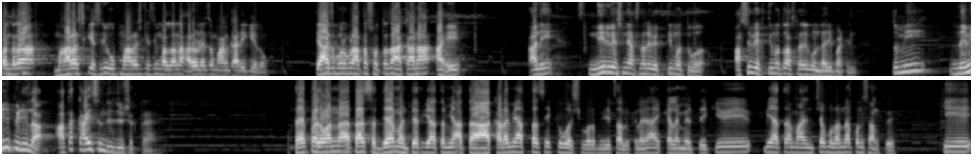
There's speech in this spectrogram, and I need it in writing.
पंधरा महाराज केसरी उपमहाराज केसरी मल्लांना हरवण्याचं मान कार्य केलं. त्याचबरोबर आता स्वतःचा आखाडा आहे. आणि निर्व्यसनी असणारे व्यक्तिमत्व असे व्यक्तिमत्व असणारे गुंडाजी पाटील तुम्ही नवीन पिढीला आता काय संदेश देऊ शकताय? आता पलवांना आता सध्या म्हणतात की आता मी आता आखाडा मी आत्ताच एक वर्षभर म्हणजे चालू केला आणि ऐकायला मिळते की मी आता माझ्या मुलांना पण सांगतोय की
